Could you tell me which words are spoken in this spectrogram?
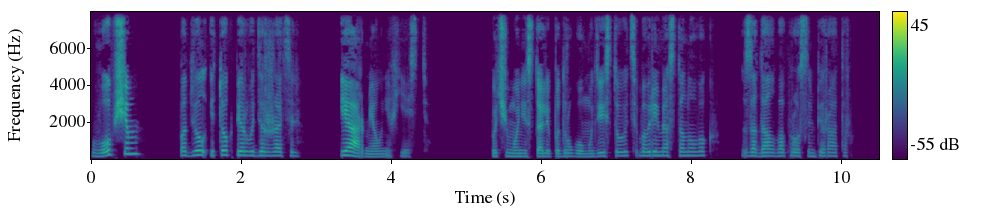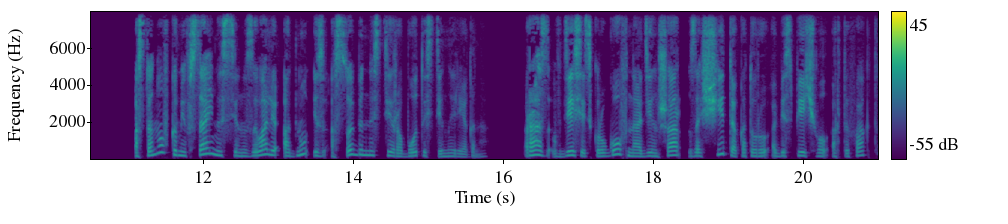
В общем, подвел итог первый держатель, и армия у них есть. Почему они стали по-другому действовать во время остановок? Задал вопрос император. Остановками в Сайносе называли одну из особенностей работы стены Регана. Раз в 10 кругов на один шар защита, которую обеспечивал артефакт,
